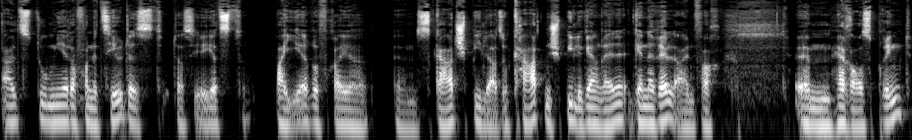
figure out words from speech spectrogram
als du mir davon erzähltest, dass ihr jetzt barrierefreie ähm, Skatspiele, also Kartenspiele generell, generell einfach ähm, herausbringt,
